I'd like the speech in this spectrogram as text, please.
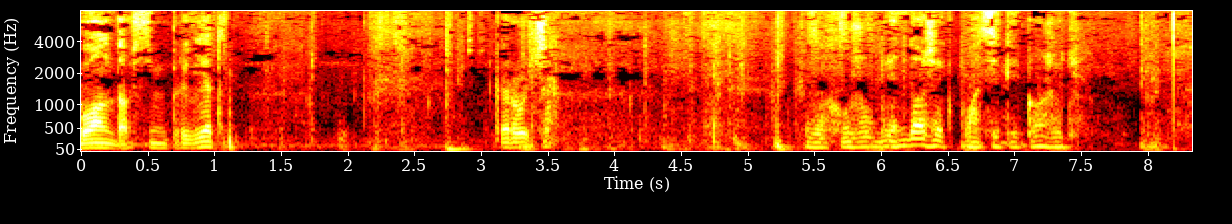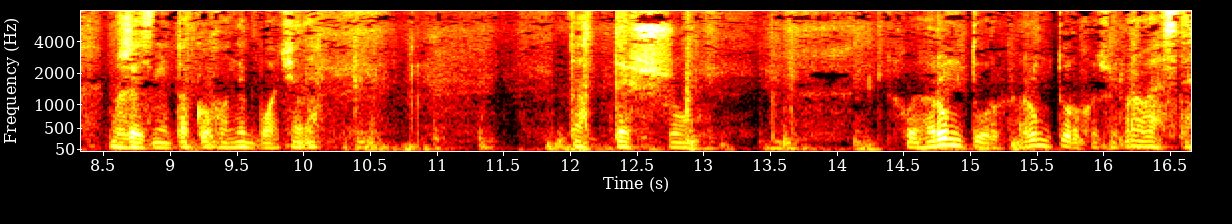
Бонда, всім привіт. Коротше, заходжу в бліндажик, пацики кажуть. В житті такого не бачили. Та ти що? Румтур, румтур хочу провести.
